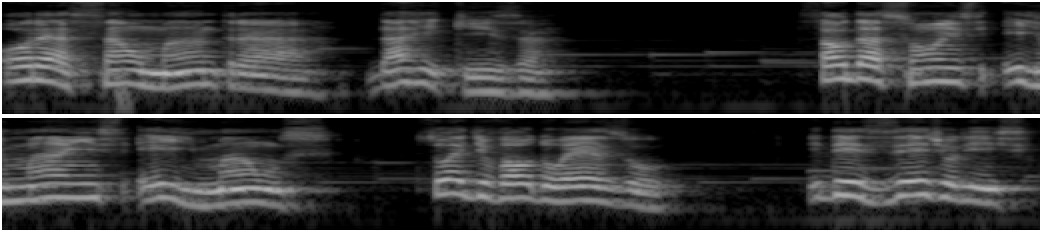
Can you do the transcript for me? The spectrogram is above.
Oração Mantra da Riqueza. Saudações, irmãs e irmãos. Sou Edivaldo Ezo e desejo-lhes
